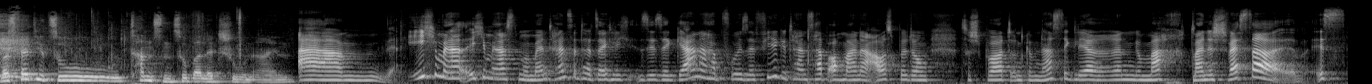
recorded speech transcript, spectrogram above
Was fällt dir zu Tanzen, zu Ballettschuhen ein? Ähm, ich, im, ich im ersten Moment tanze tatsächlich sehr, sehr gerne. Habe früher sehr viel getanzt. Habe auch meine Ausbildung zur Sport- und Gymnastiklehrerin gemacht. Meine Schwester ist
